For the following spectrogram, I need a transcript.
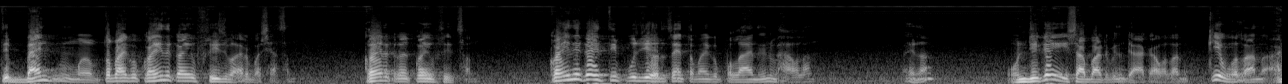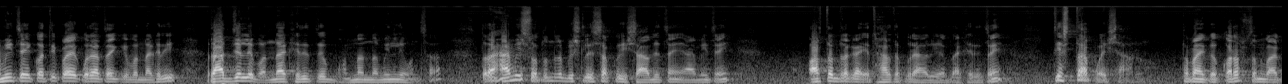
त्यो ब्याङ्क तपाईँको कहीँ न कहीँ फ्रिज भएर बसेका छन्। कहीँ न कहीँ कहीँ फ्रिज छन्। कहीँ न कहीँ ती पुँजीहरू चाहिँ तपाईँको पलायन पनि भयो होलान् होइन? हुन्डीकै हिसाबबाट पनि गएका होलान्। के होलान्? हामी चाहिँ कतिपय कुरा चाहिँ के भन्दाखेरि राज्यले भन्दाखेरि त्यो भन्न नमिल्ने हुन्छ। तर हामी स्वतन्त्र विश्लेषकको हिसाबले चाहिँ हामी चाहिँ अर्थतन्त्रका यथार्थ कुराहरू हेर्दाखेरि चाहिँ त्यस्ता पैसाहरू तपाईँको करप्सनबाट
